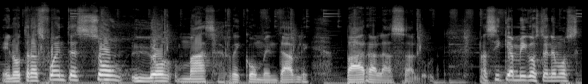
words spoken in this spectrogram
en otras fuentes son lo más recomendable para la salud. Así que amigos tenemos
